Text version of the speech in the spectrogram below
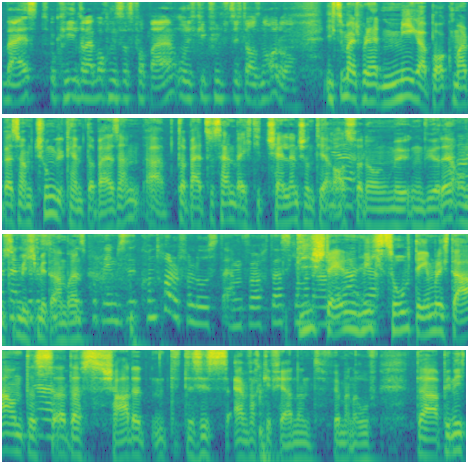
weißt, okay, in drei Wochen ist das vorbei und ich krieg 50.000 Euro. Ich zum Beispiel hätte mega Bock, mal bei so einem Dschungelcamp dabei, sein, äh, dabei zu sein, weil ich die Challenge und die Herausforderung mögen würde Aber und mich ist mit anderen. Das Problem, dieser Kontrollverlust einfach. Dass Die stellen anderer- mich so dämlich dar und das, Ja. äh, das schadet, das ist einfach gefährdend für meinen Ruf. Da bin ich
